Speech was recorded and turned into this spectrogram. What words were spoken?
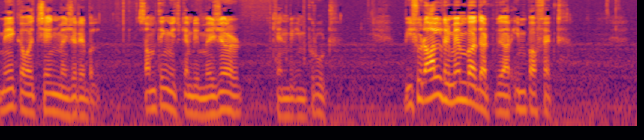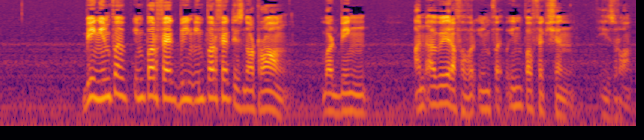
make our change measurable. Something which can be measured can be improved. We should all remember that we are imperfect. Being imper- imperfect, being imperfect is not wrong, but being unaware of our imp- imperfection is wrong.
